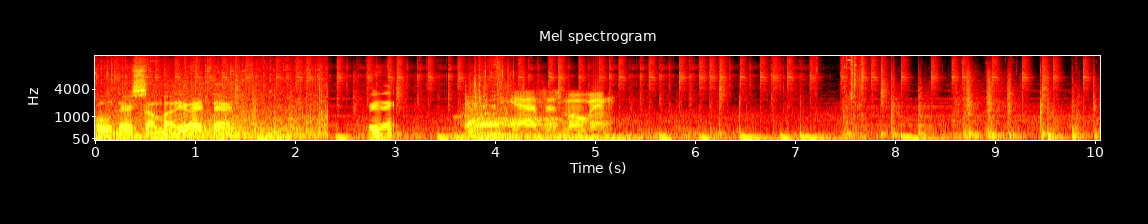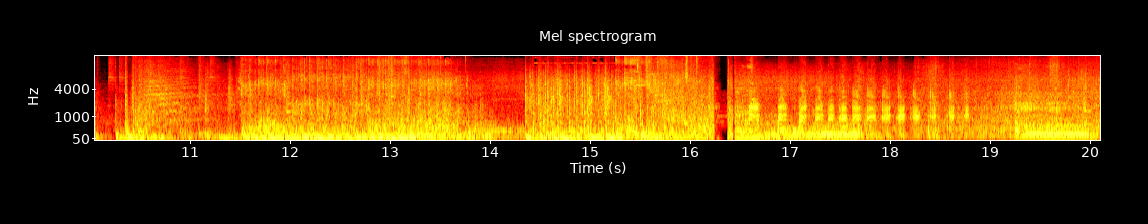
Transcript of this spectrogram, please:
Oh, there's somebody right there. What do you think? Gas is moving.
